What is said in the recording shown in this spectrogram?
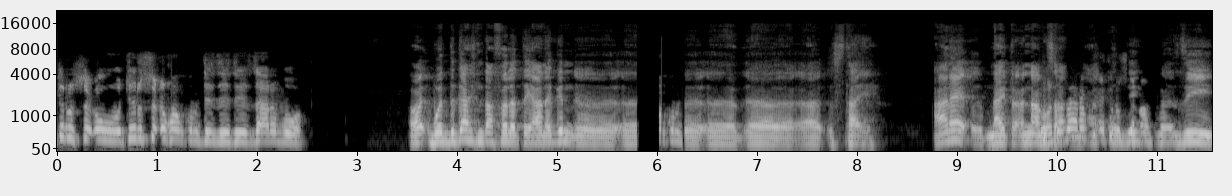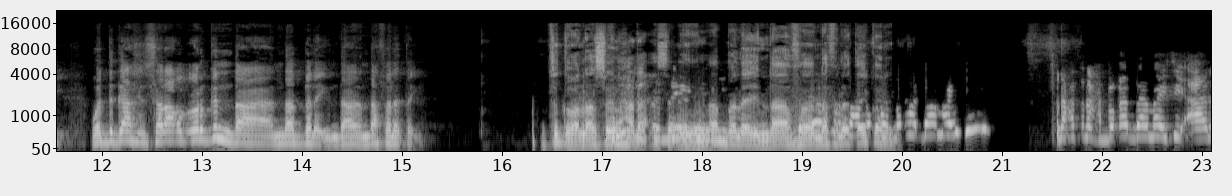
ترسعوا ترسعوا خمكم تزاربوه. ወድጋሽ እንዳፈለጠይ ኣነ ግን እስታኤ ኣነ ናይ ጥዕና እዚ ወድጋሽ ሰራቅ ብዑር ግን እንዳበለይ እንዳፈለጠይ ትት ወላ ሰይኑ ሓደ ዕሰይ እንዳበለይ እንዳፈለጠ ይኮነ ቀዳማይቲ ፅናሕ ፅናሕ ብቀዳማይ ሲ ኣነ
